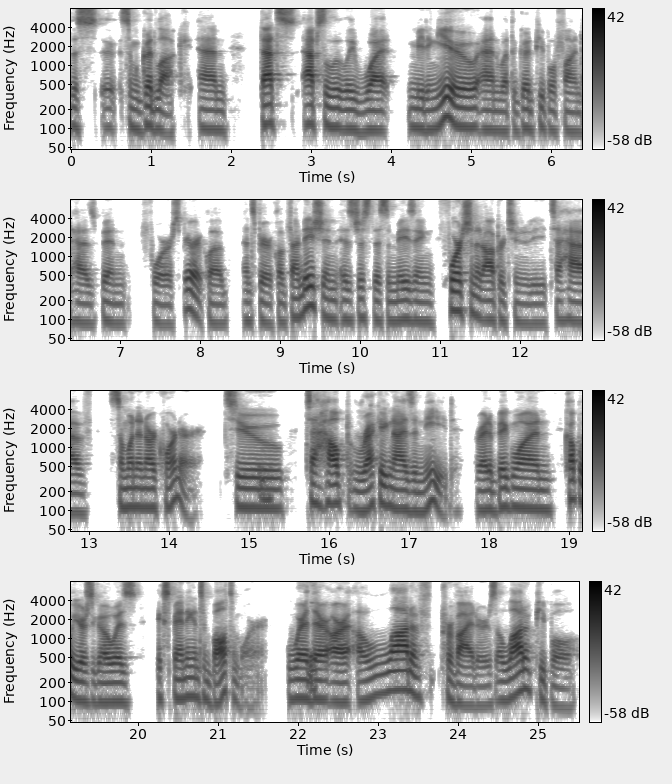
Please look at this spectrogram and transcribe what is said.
this, uh, some good luck. And that's absolutely what meeting you and what the Good People Fund has been for Spirit Club and Spirit Club Foundation is just this amazing, fortunate opportunity to have someone in our corner to to help recognize a need right? A big one a couple years ago was expanding into baltimore where there are a lot of providers, a lot of people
